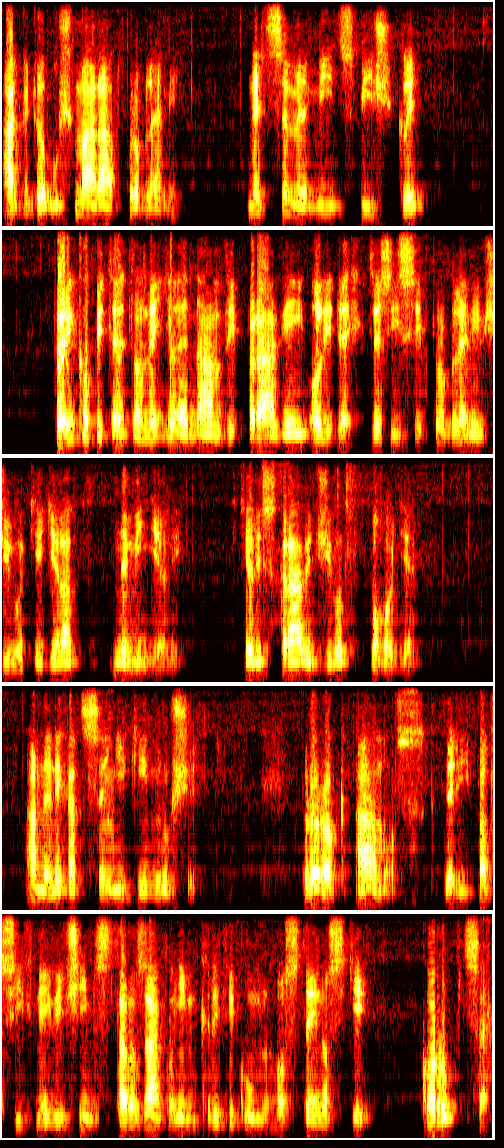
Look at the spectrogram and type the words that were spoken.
A kdo už má rád problémy? Nechceme mít spíš klid? Perikopy této neděle nám vyprávějí o lidech, kteří si problémy v životě dělat nemíněli. Chtěli strávit život v pohodě a nenechat se nikým rušit. Prorok Ámos, který patří k největším starozákonním kritikům lhostejnosti, korupce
